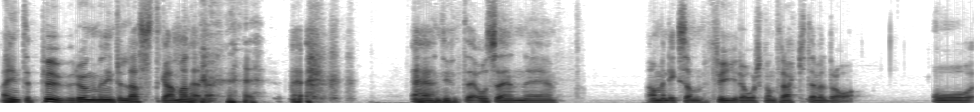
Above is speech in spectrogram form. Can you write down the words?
ja, inte purung men inte lastgammal heller. är han ju inte. Och sen, eh, ja men liksom fyra års kontrakt är väl bra. Och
